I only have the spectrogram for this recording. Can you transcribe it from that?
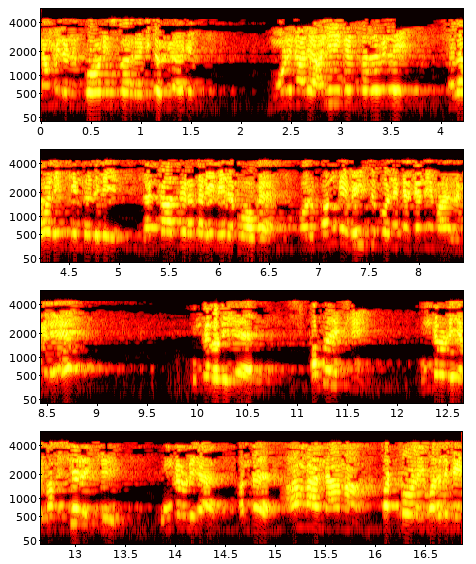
நம்மளுடைய கோடீஸ்வரரை சொல்கிறார்கள் மூணு நாளை அணியுங்கள் சொல்லவில்லை செலவழிக்கின்றதிலே ஜக்காத்திர மீது போக ஒரு பங்கை வைத்துக் கொள்ளுங்கள் கண்ணியமானவர்களே உங்களுடைய கபருக்கு உங்களுடைய மக்சருக்கு உங்களுடைய அந்த ஆமா நாமா பட்டோலை வலதுகை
